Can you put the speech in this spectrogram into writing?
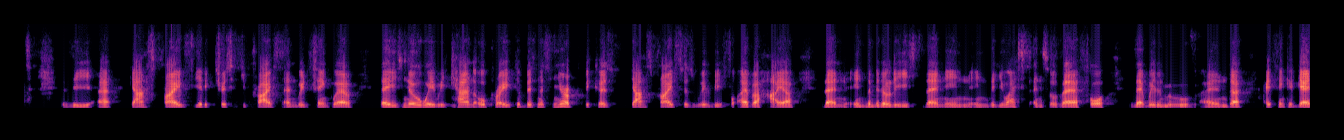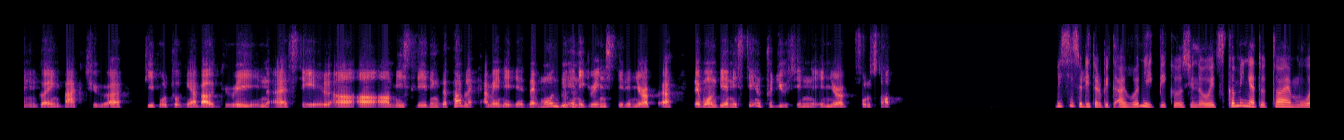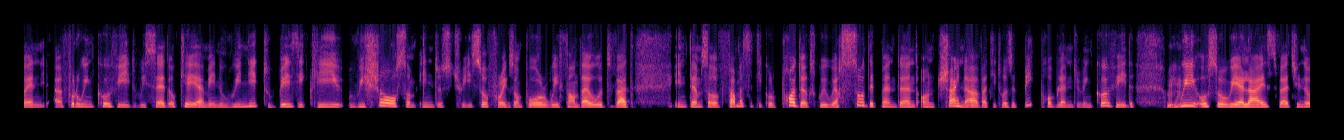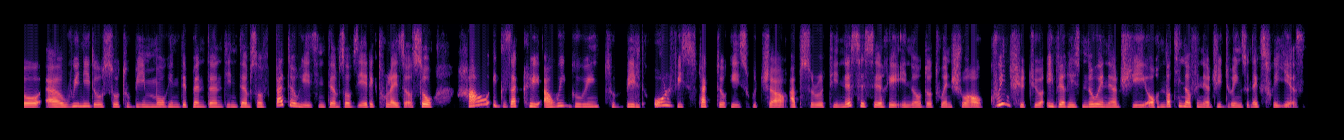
the uh, gas price, the electricity price, and will think, well, there is no way we can operate a business in Europe because gas prices will be forever higher than in the Middle East, than in, in the US. And so therefore they will move and uh, I think again going back to uh, people talking about green uh, steel are, are, are, misleading the public. I mean, it, there won't be mm-hmm. any green steel in Europe. Uh, there won't be any steel produced in, in Europe. Full stop this is a little bit ironic because you know it's coming at a time when uh, following covid we said okay i mean we need to basically reshore some industry. So for example we found out that in terms of pharmaceutical products we were so dependent on china that it was a big problem during covid. Mm-hmm. we also realized that you know uh, we need also to be more independent in terms of batteries in terms of the electrolyzer. So how exactly are we going to build all these factories which are absolutely necessary necessary in order to ensure our green future if there is no energy or not enough energy during the next three years.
